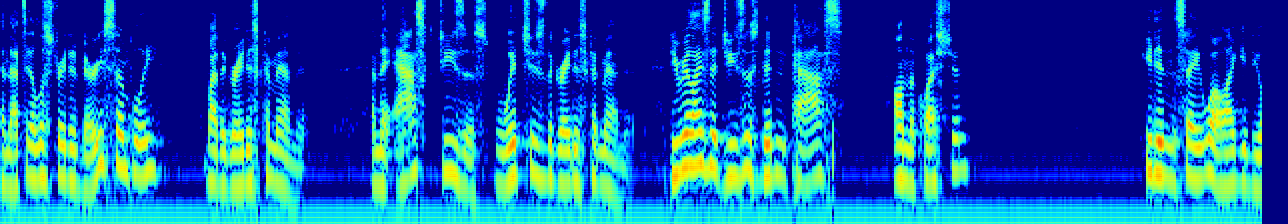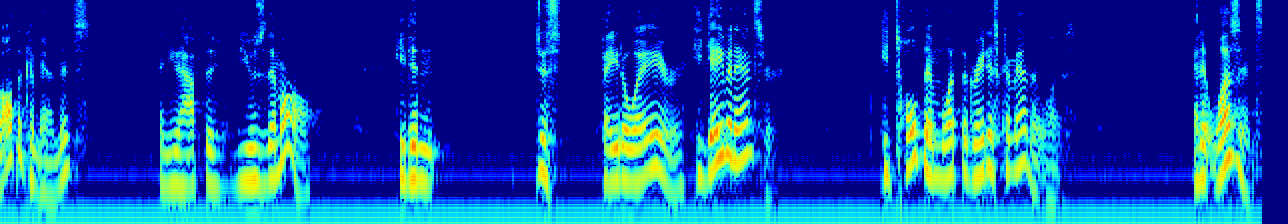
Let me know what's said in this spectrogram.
And that's illustrated very simply by the greatest commandment. And they asked Jesus, which is the greatest commandment? Do you realize that Jesus didn't pass on the question? He didn't say, Well, I give you all the commandments, and you have to use them all. He didn't just fade away, or he gave an answer. He told them what the greatest commandment was. And it wasn't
